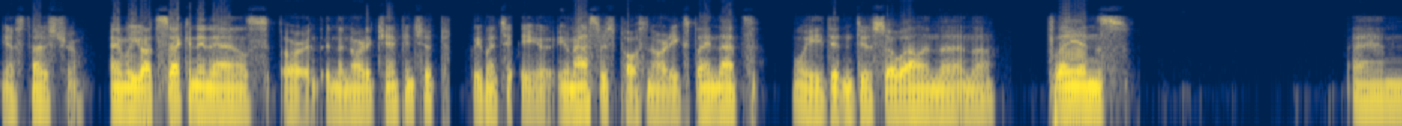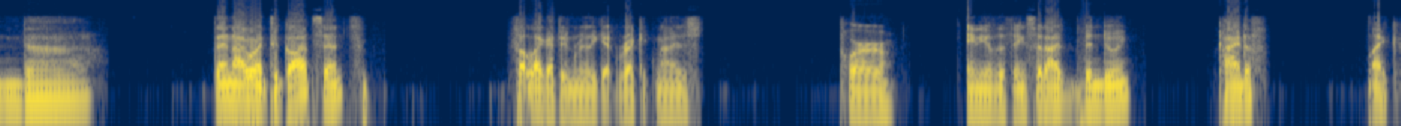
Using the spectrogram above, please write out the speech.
Yes, that is true. And we got second in the NLs or in the Nordic Championship. We went to EU, EU Masters. Paulson already explained that. We didn't do so well in the in the play-ins. And uh, then I went to Godsend. Felt like I didn't really get recognized for any of the things that I've been doing. Kind of. Like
